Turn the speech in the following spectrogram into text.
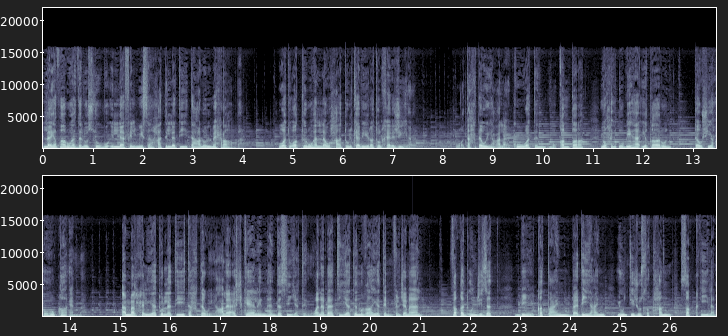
لا يظهر هذا الأسلوب إلا في المساحة التي تعلو المحراب وتؤطرها اللوحات الكبيرة الخارجية وتحتوي على كوة مقنطرة يحيط بها إطار توشيحه قائم. أما الحلية التي تحتوي على أشكال هندسية ونباتية غاية في الجمال فقد أنجزت بقطع بديع ينتج سطحا ثقيلا.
